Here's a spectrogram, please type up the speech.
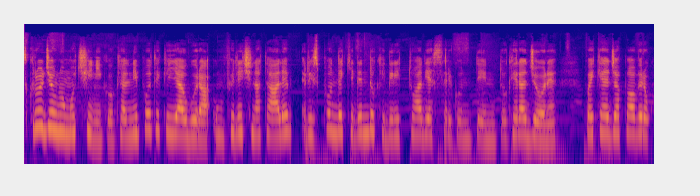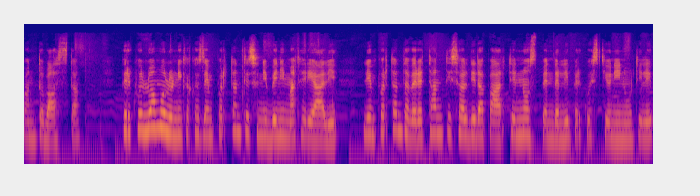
Scrooge è un uomo cinico che al nipote che gli augura un felice Natale risponde chiedendo che diritto ha di essere contento, che ragione, poiché è già povero quanto basta. Per quell'uomo l'unica cosa importante sono i beni materiali, l'importante è avere tanti soldi da parte e non spenderli per questioni inutili.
